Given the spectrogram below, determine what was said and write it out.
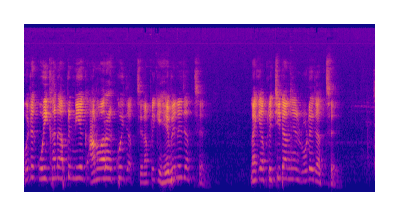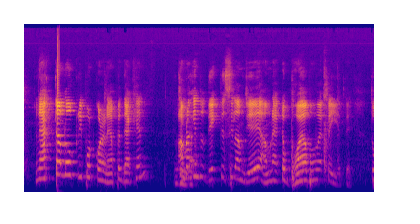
ওইটা ওইখানে আপনি নিয়ে আনোয়ারা কই যাচ্ছেন? আপনি কি হেভেনে যাচ্ছেন? নাকি আপনি চিটাঙের রোডে যাচ্ছেন? মানে একটা লোক রিপোর্ট করে না আপনি দেখেন? আমরা কিন্তু দেখতেছিলাম যে আমরা একটা ভয়াবহ একটা ইয়েতে। তো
